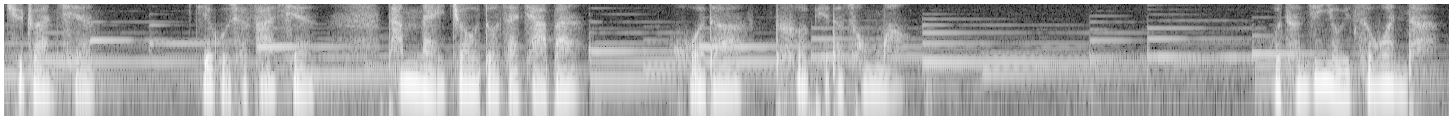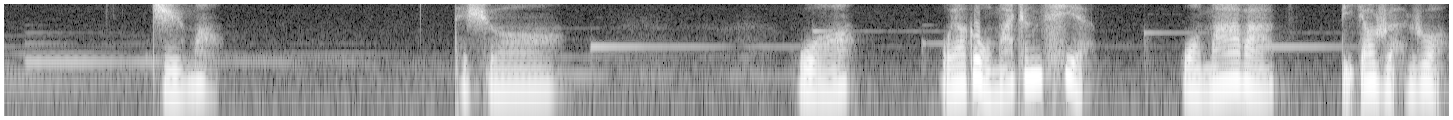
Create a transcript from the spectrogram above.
去赚钱，结果却发现他每周都在加班，活得特别的匆忙。我曾经有一次问他，值吗？他说，我。我要跟我妈争气，我妈吧比较软弱，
